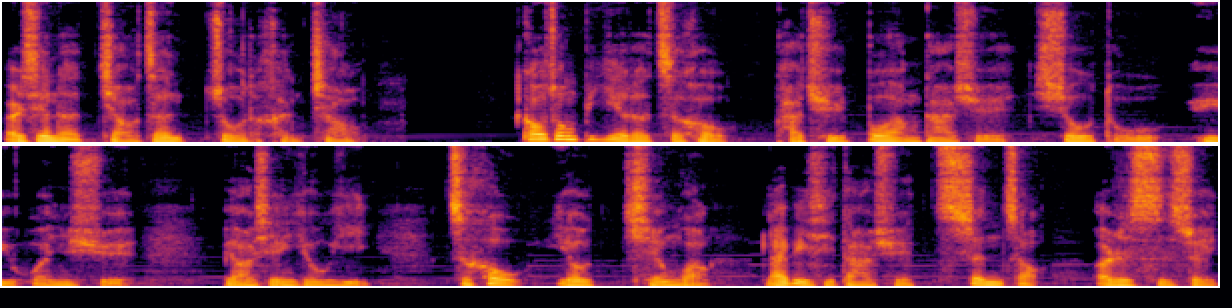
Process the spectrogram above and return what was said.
而且呢矫正做得很糟。高中毕业了之后。他去波昂大学修读语文学，表现优异。之后又前往莱比锡大学深造。二十四岁，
